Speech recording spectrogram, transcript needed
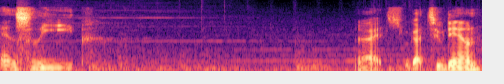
And sleep. Alright, so we got two down.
